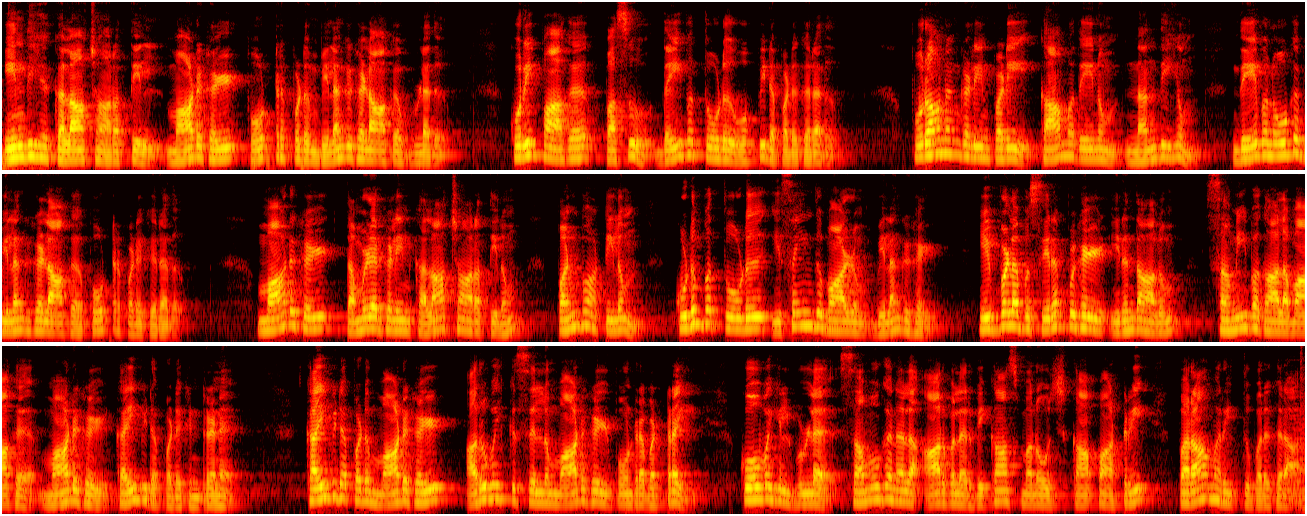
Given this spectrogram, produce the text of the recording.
இந்திய கலாச்சாரத்தில் மாடுகள் போற்றப்படும் விலங்குகளாக உள்ளது. குறிப்பாக பசு தெய்வத்தோடு ஒப்பிடப்படுகிறது. புராணங்களின்படி காமதேனும் நந்தியும் தேவலோக விலங்குகளாக போற்றப்படுகிறது. மாடுகள் தமிழர்களின் கலாச்சாரத்திலும் பண்பாட்டிலும் குடும்பத்தோடு இசைந்து வாழும் விலங்குகள். இவ்வளவு சிறப்புகள் இருந்தாலும் சமீப காலமாக மாடுகள் கைவிடப்படுகின்றன. கைவிடப்படும் மாடுகள் அறுவைக்கு செல்லும் மாடுகள் போன்றவற்றை கோவையில் உள்ள சமூக நல ஆர்வலர் விகாஸ் மனோஜ் காப்பாற்றி பராமரித்து வருகிறார்.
